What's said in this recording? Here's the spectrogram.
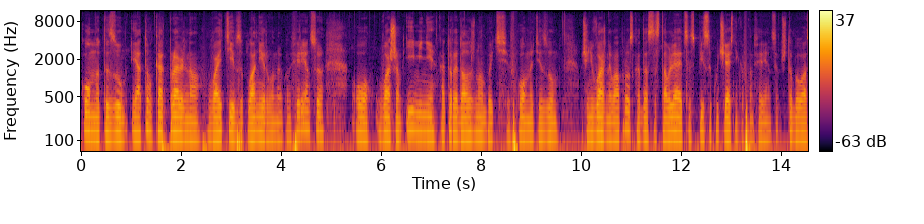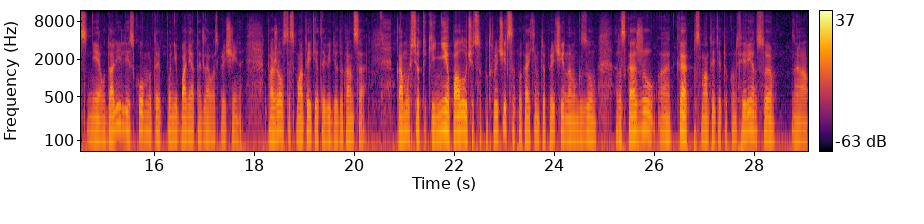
комнаты Zoom и о том, как правильно войти в запланированную конференцию, о вашем имени, которое должно быть в комнате Zoom. Очень важный вопрос, когда составляется список участников конференции. Чтобы вас не удалили из комнаты по непонятной для вас причине, пожалуйста, смотрите это видео до конца кому все-таки не получится подключиться по каким-то причинам к Zoom, расскажу, э, как посмотреть эту конференцию, э,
